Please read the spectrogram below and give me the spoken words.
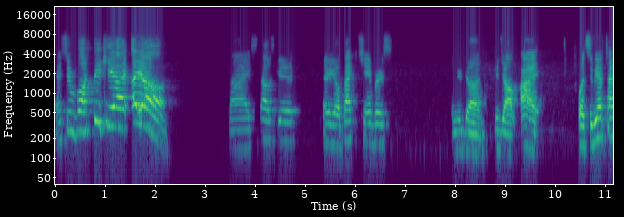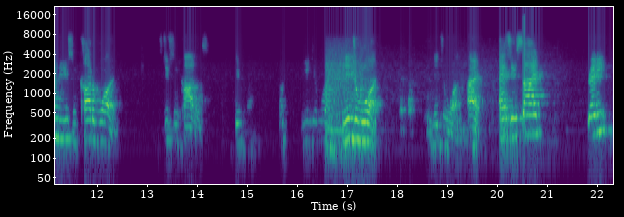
and super block. Big ki. Aya! Nice. That was good. There you go. Back to chambers. And you're done. Good job. All right. Let's see. We have time to do some kata one. Let's do some katas. Ninja one. Ninja one. Ninja one. All right. Hands your side. Ready?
